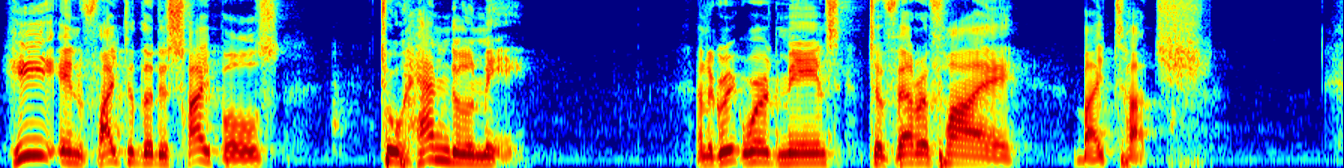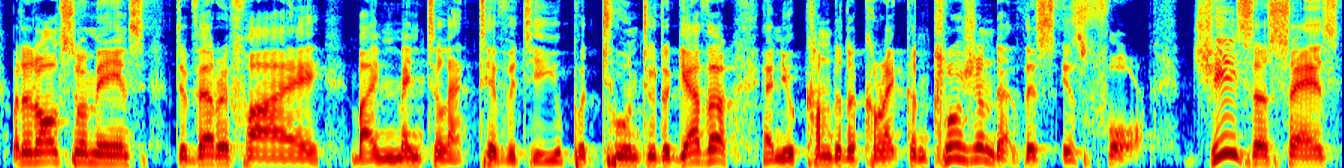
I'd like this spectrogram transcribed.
He invited the disciples to handle me. And the Greek word means to verify by touch but it also means to verify by mental activity. You put two and two together and you come to the correct conclusion that this is four. Jesus says,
